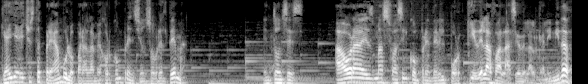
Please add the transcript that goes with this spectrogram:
que haya hecho este preámbulo para la mejor comprensión sobre el tema. Entonces, ahora es más fácil comprender el porqué de la falacia de la alcalinidad.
